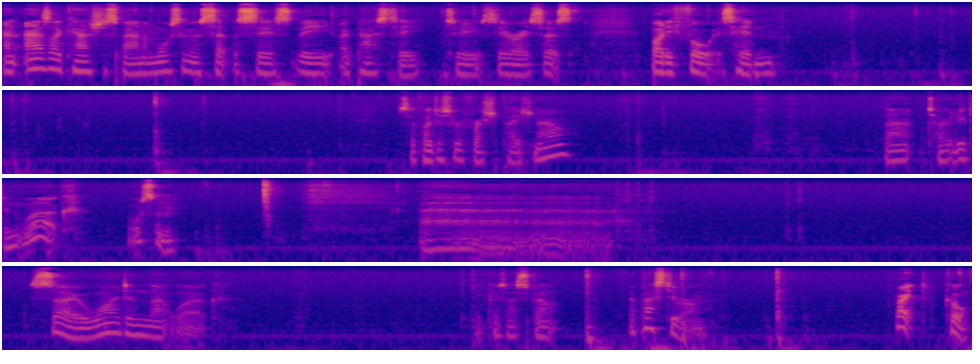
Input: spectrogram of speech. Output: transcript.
And as I cache the span, I'm also going to set the, CS, the opacity to zero, so it's by default it's hidden. So if I just refresh the page now, that totally didn't work. Awesome. Uh, so why didn't that work? Because I spelled opacity wrong. Right, cool.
